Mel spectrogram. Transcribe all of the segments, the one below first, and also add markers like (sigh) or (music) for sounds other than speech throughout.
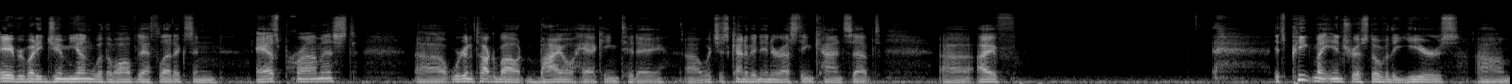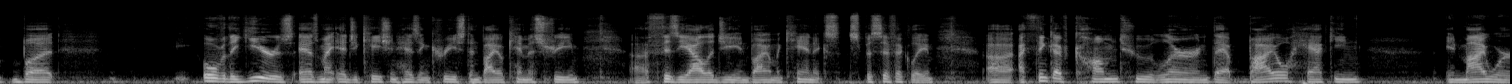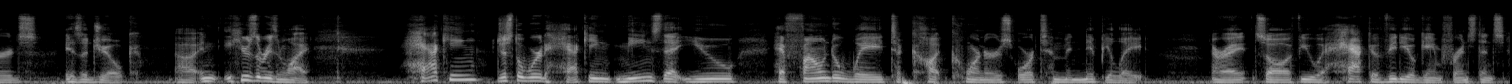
Hey, everybody, Jim Young with Evolved Athletics, and as promised, uh, we're going to talk about biohacking today, uh, which is kind of an interesting concept. Uh, I've it's piqued my interest over the years, um, but over the years, as my education has increased in biochemistry, uh, physiology, and biomechanics specifically, uh, I think I've come to learn that biohacking in my words, is a joke. Uh, and here's the reason why. Hacking, just the word hacking, means that you have found a way to cut corners or to manipulate. All right. So if you hack a video game, for instance,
